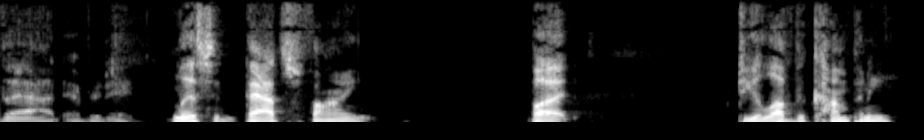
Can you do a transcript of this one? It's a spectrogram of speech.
that every day. Listen, that's fine. But do you love the company?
